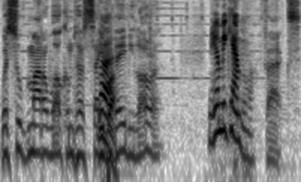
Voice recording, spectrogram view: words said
which supermodel welcomed her second Laura. baby, Laura? Naomi Campbell. Facts.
